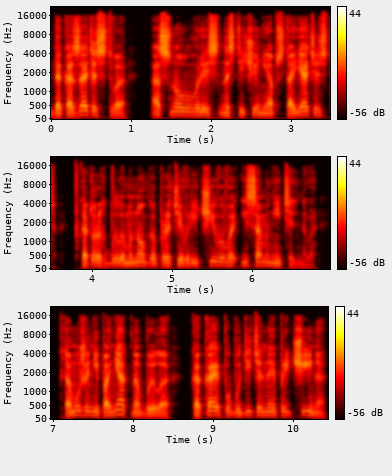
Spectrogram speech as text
Доказательства основывались на стечении обстоятельств, в которых было много противоречивого и сомнительного. К тому же непонятно было, какая побудительная причина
